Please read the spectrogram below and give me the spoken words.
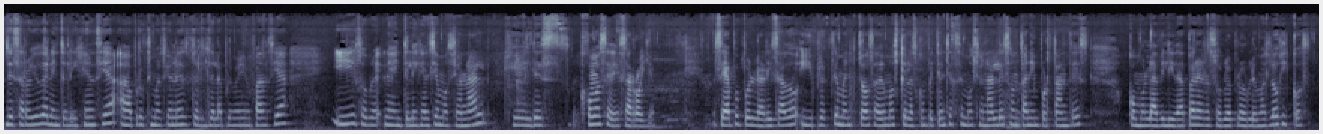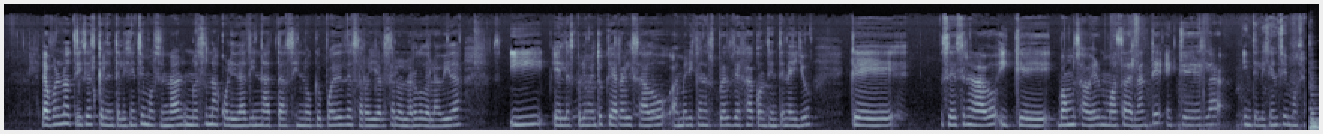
desarrollo de la inteligencia a aproximaciones desde la primera infancia y sobre la inteligencia emocional, que el cómo se desarrolla. Se ha popularizado y prácticamente todos sabemos que las competencias emocionales son tan importantes como la habilidad para resolver problemas lógicos. La buena noticia es que la inteligencia emocional no es una cualidad innata, sino que puede desarrollarse a lo largo de la vida y el experimento que ha realizado American Express deja consciente en ello que se ha estrenado y que vamos a ver más adelante, que es la inteligencia emocional.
